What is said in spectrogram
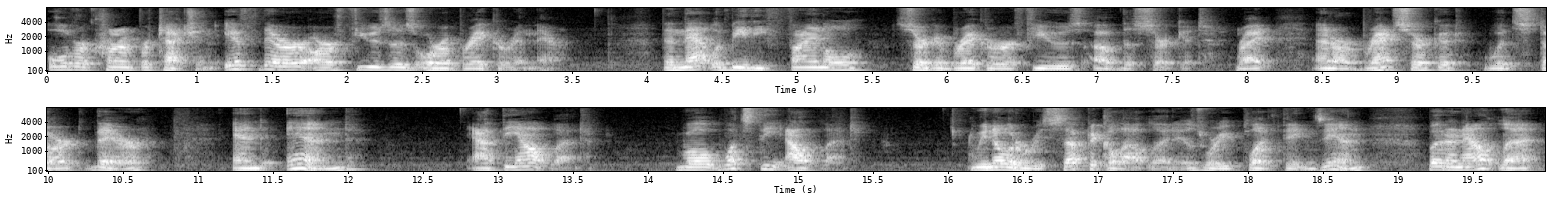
overcurrent protection, if there are fuses or a breaker in there, then that would be the final circuit breaker or fuse of the circuit, right? And our branch circuit would start there and end at the outlet. Well, what's the outlet? We know what a receptacle outlet is, where you plug things in, but an outlet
